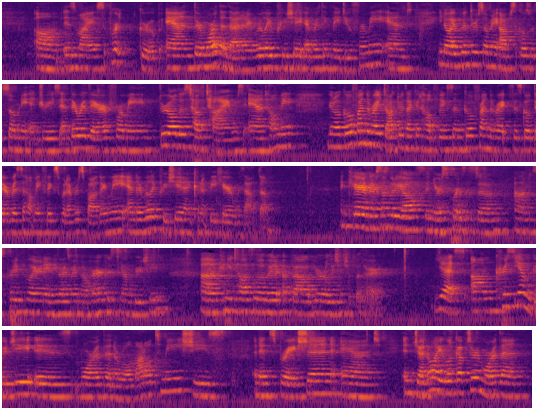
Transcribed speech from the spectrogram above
um, is my support group, and they're more than that. And I really appreciate everything they do for me. And you know, I've been through so many obstacles with so many injuries, and they were there for me through all those tough times and helped me, you know, go find the right doctor that could help fix and go find the right physical therapist to help me fix whatever's bothering me. And I really appreciate it. I couldn't be here without them. And Karen, there's somebody else in your support system. Um, it's a pretty familiar name. You guys might know her, Kristi Yamaguchi. Um, can you tell us a little bit about your relationship with her? Yes, um, Yamaguchi is more than a role model to me. She's an inspiration, and in general, I look up to her more than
